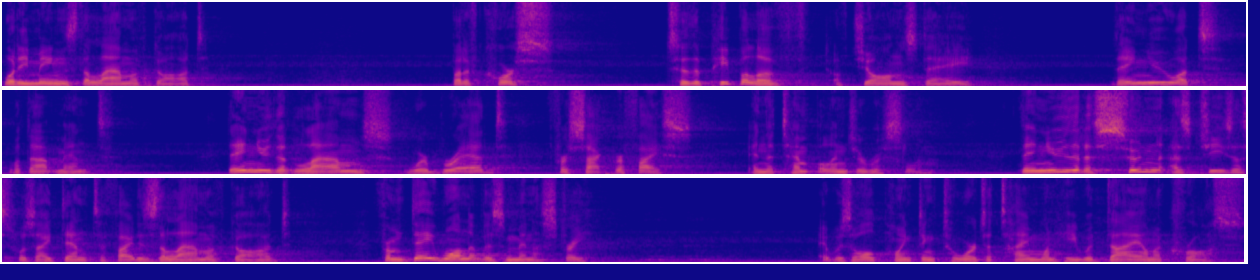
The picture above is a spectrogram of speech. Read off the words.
what he means, the Lamb of God. But of course, to the people of, of John's day, they knew what, what that meant. They knew that lambs were bred for sacrifice in the temple in Jerusalem. They knew that as soon as Jesus was identified as the Lamb of God, from day one of his ministry, it was all pointing towards a time when he would die on a cross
